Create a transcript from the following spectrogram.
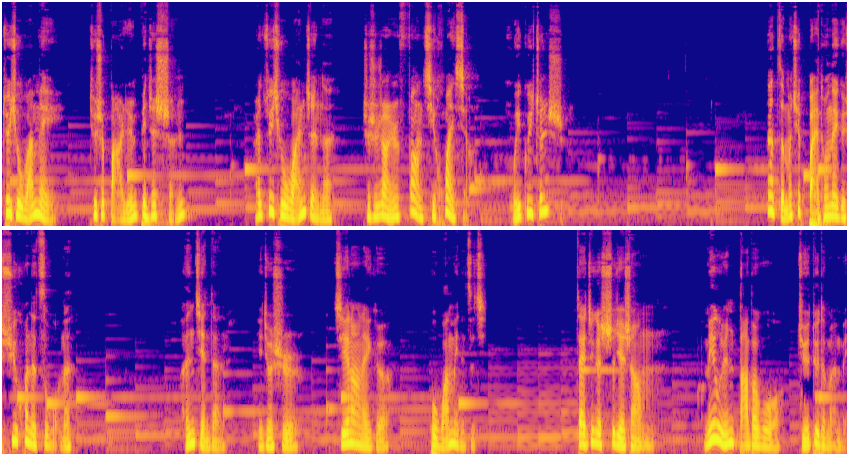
追求完美就是把人变成神，而追求完整呢，就是让人放弃幻想，回归真实。那怎么去摆脱那个虚幻的自我呢？很简单，也就是接纳那个不完美的自己。在这个世界上，没有人达到过绝对的完美，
